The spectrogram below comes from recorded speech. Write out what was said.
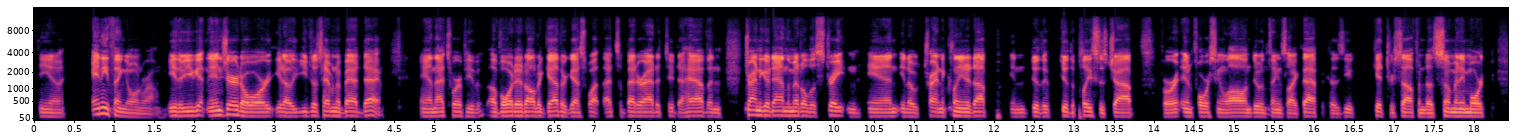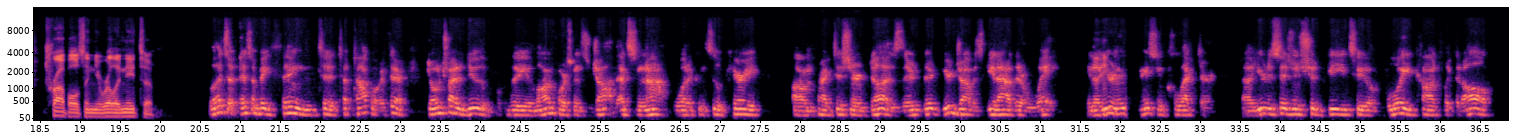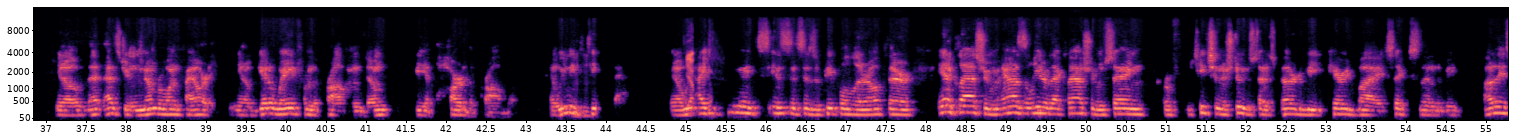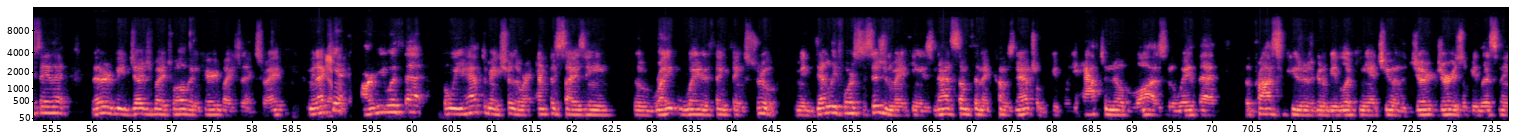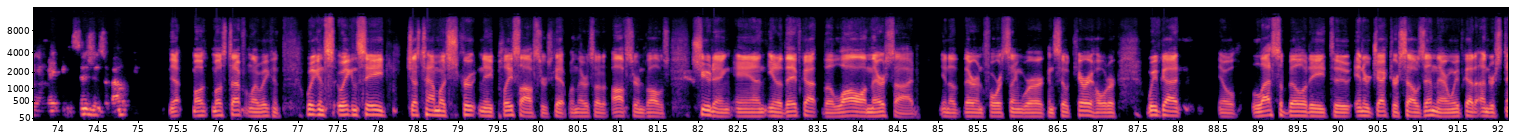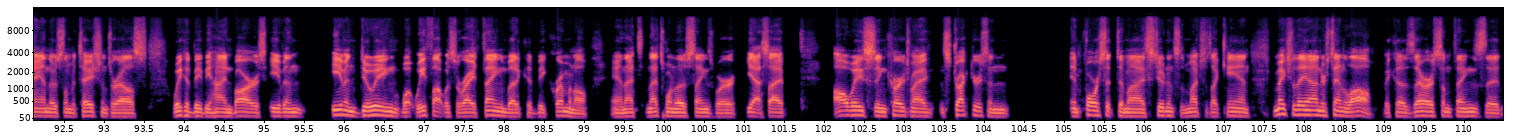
You know, anything going wrong. Either you getting injured or you know you just having a bad day. And that's where if you avoid it altogether, guess what? That's a better attitude to have than trying to go down the middle of the street and, and you know trying to clean it up and do the do the police's job for enforcing law and doing things like that because you get yourself into so many more troubles than you really need to. Well, that's a that's a big thing to t- talk about right there. Don't try to do the, the law enforcement's job. That's not what a concealed carry um, practitioner does. Your job is to get out of their way. You know, mm-hmm. you're an information collector. Uh, your decision should be to avoid conflict at all. You know, that that's your number one priority. You know, get away from the problem. Don't be a part of the problem. And we need mm-hmm. to teach that. You know, yep. I see instances of people that are out there in a classroom as the leader of that classroom saying or teaching their students that it's better to be carried by six than to be how do they say that? Better to be judged by 12 than carried by six right? I mean i yep. can't argue with that but we have to make sure that we're emphasizing the right way to think things through. I mean deadly force decision making is not something that comes natural to people. You have to know the laws in the way that the prosecutors are going to be looking at you and the jur- juries will be listening and making decisions about you Yep, most, most definitely. We can we can we can see just how much scrutiny police officers get when there's an officer involved shooting, and you know they've got the law on their side, you know they're enforcing we're a concealed carry holder we've got you know less ability to interject ourselves in there and we've got to understand those limitations or else we could be behind bars even even doing what we thought was the right thing but it could be criminal and that's that's one of those things where yes i always encourage my instructors and enforce it to my students as much as i can make sure they understand the law because there are some things that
